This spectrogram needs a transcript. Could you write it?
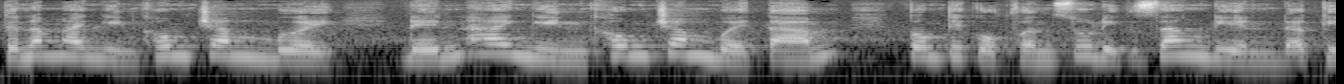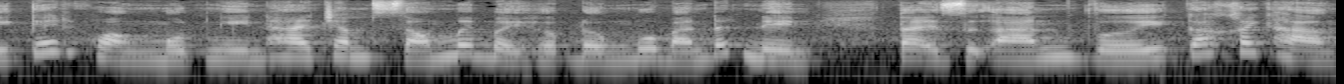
Từ năm 2010 đến 2018, công ty cổ phần du lịch Giang Điền đã ký kết khoảng 1.267 hợp đồng mua mua bán đất nền tại dự án với các khách hàng,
